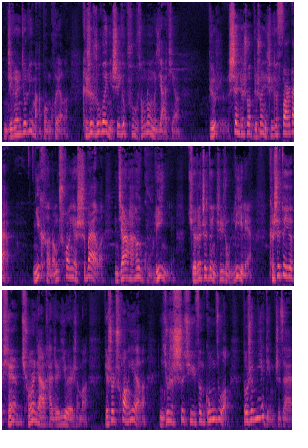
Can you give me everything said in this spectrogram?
你这个人就立马崩溃了。可是如果你是一个普普通通的家庭，比如甚至说，比如说你是一个富二代，你可能创业失败了，你家人还会鼓励你，觉得这对你是一种历练。可是对一个贫人、穷人家的孩子意味着什么？别说创业了，你就是失去一份工作，都是灭顶之灾。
